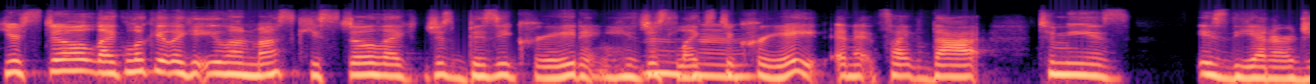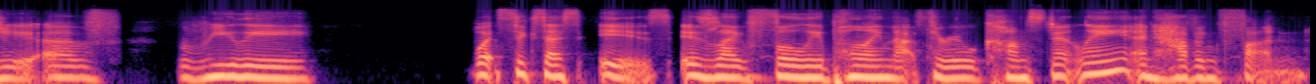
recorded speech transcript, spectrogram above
you're still like look at like Elon Musk he's still like just busy creating he just likes to Mhm. create and it's like that to me is is the energy of really what success is is like fully pulling that through constantly and having fun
